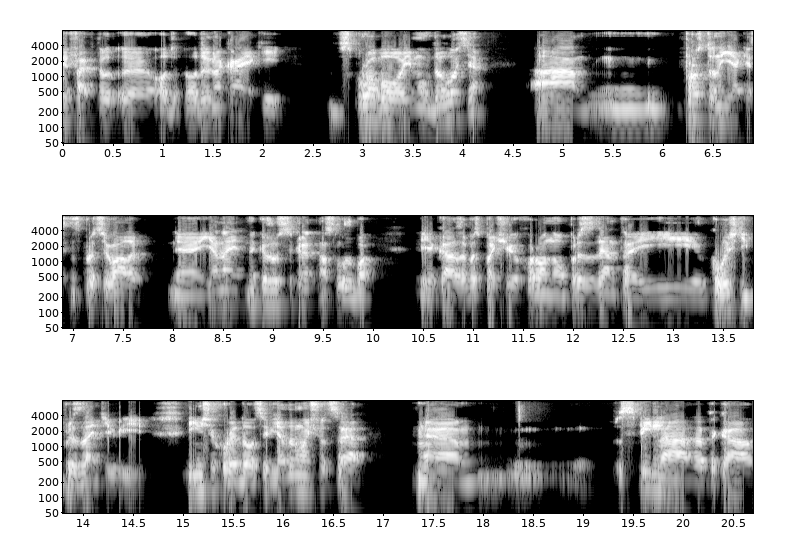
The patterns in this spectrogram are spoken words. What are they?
ефект е, од- одинака, який спробував йому вдалося, а просто неякісно спрацювали. Е, Я навіть не кажу секретна служба, яка забезпечує охорону президента і колишніх президентів і інших урядовців. Я думаю, що це е, спільна така е,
